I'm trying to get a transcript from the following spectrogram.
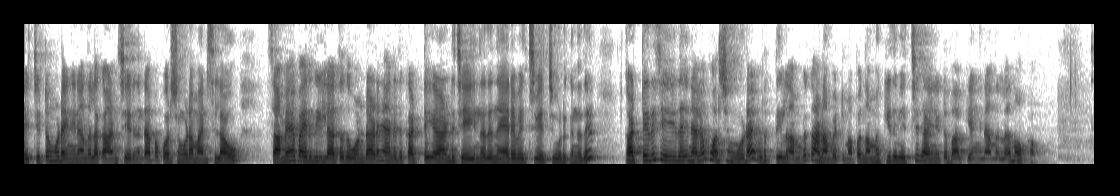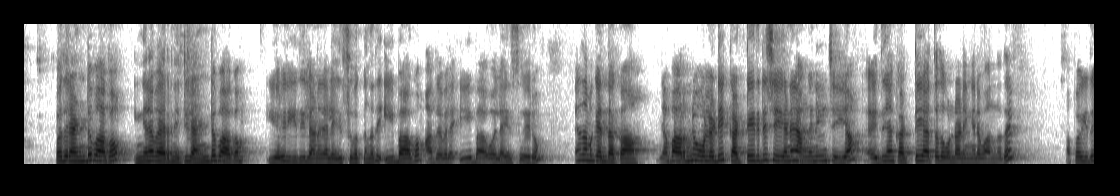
വെച്ചിട്ടും കൂടെ എങ്ങനെയാണെന്നുള്ള കാണിച്ചു തരുന്നുണ്ട്. അപ്പോൾ കുറച്ചും കൂടെ മനസ്സിലാവും. സമയപരിധി ഇല്ലാത്തത് കൊണ്ടാണ് ഞാനിത് കട്ട് ചെയ്യാണ്ട് ചെയ്യുന്നത് നേരെ വെച്ച് വെച്ച് കൊടുക്കുന്നത്. കട്ട് ചെയ്ത് ചെയ്ത് കഴിഞ്ഞാലും കുറച്ചും കൂടെ വൃത്തിയിൽ നമുക്ക് കാണാൻ പറ്റും. അപ്പം നമുക്കിത് വെച്ച് കഴിഞ്ഞിട്ട് ബാക്കി എങ്ങനെയാണെന്നുള്ളത് നോക്കാം. അപ്പോൾ അത് രണ്ട് ഭാഗം ഇങ്ങനെ വരഞ്ഞിട്ട് രണ്ട് ഭാഗം ഈ ഒരു രീതിയിലാണ് ഞാൻ ലൈസ് വെക്കുന്നത്. ഈ ഭാഗം അതേപോലെ ഈ ഭാഗവും ലൈസ് വരും. ഇനി നമുക്ക് എന്താക്കാം? ഞാൻ പറഞ്ഞു ഓൾറെഡി കട്ട് ചെയ്തിട്ട് ചെയ്യണേ അങ്ങനെയും ചെയ്യാം. ഇത് ഞാൻ കട്ട് ചെയ്യാത്തത് കൊണ്ടാണ് ഇങ്ങനെ വന്നത്. അപ്പോൾ ഇത്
